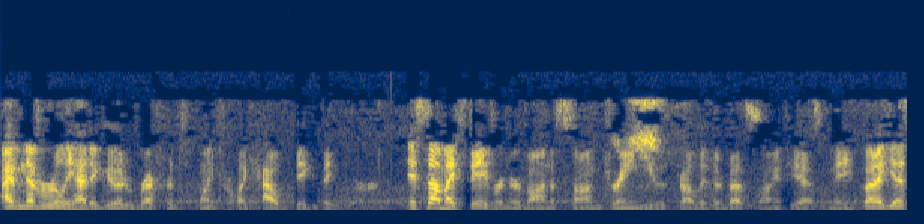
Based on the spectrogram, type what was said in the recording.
I've never really had a good reference point for like how big they were. It's not my favorite Nirvana song. Drain You is probably their best song if you ask me. But I guess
